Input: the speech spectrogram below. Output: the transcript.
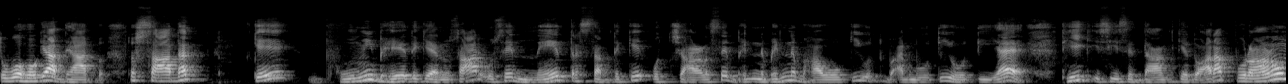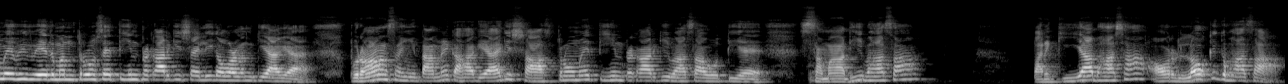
तो वो हो गया अध्यात्म। तो साधक के भूमि भेद के अनुसार उसे नेत्र शब्द के उच्चारण से भिन्न भिन्न भावों की अनुभूति होती है। ठीक इसी सिद्धांत के द्वारा पुराणों में भी वेद मंत्रों से तीन प्रकार की शैली का वर्णन किया गया है। पुराण संहिता में कहा गया है कि शास्त्रों में तीन प्रकार की भाषा होती है। समाधि भाषा, परकीया भाषा और लौकिक भाषा।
